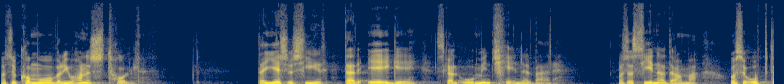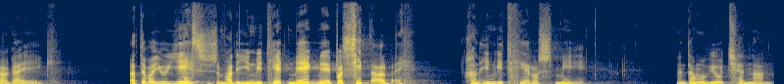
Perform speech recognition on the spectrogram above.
Og så kom over Johannes 12, der Jesus sier, 'Der jeg er, skal òg min tjener være'. Og så sier dama, og så oppdaga jeg at det var jo Jesus som hadde invitert meg med på sitt arbeid. Han inviterer oss med. Men da må vi jo kjenne han.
